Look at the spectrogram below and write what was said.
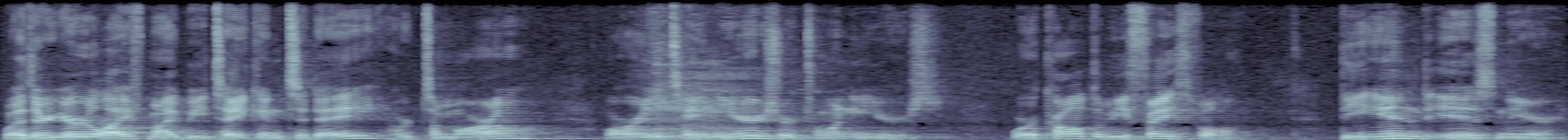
Whether your life might be taken today or tomorrow or in 10 years or 20 years, we're called to be faithful. The end is near.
